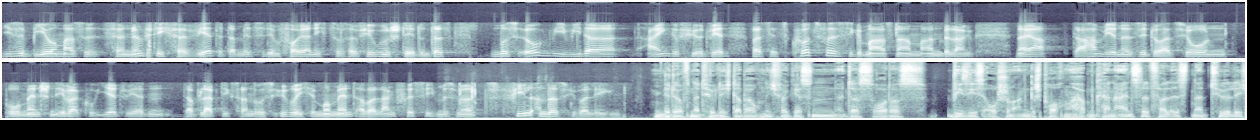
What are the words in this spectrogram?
diese Biomasse vernünftig verwertet, damit sie dem Feuer nicht zur Verfügung steht. Und das muss irgendwie wieder eingeführt werden. Was jetzt kurzfristige Maßnahmen anbelangt, naja, da haben wir eine Situation, wo Menschen evakuiert werden. Da bleibt nichts anderes übrig im Moment, aber langfristig müssen wir uns viel anders überlegen. Wir dürfen natürlich dabei auch nicht vergessen, dass Rhodos, wie Sie es auch schon angesprochen haben, kein Einzelfall ist. Natürlich,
